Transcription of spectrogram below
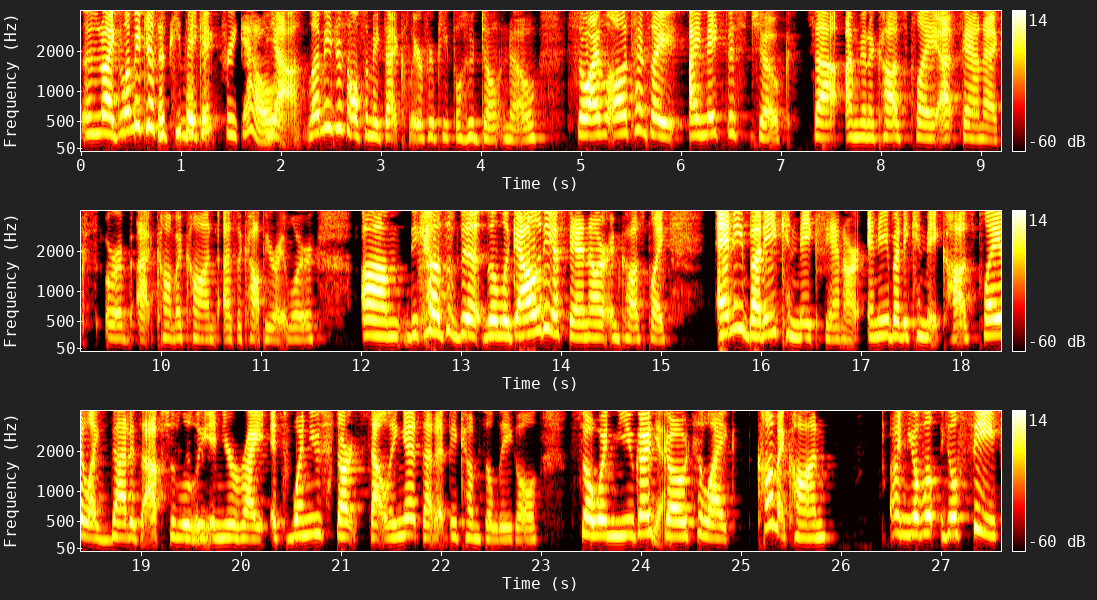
And like let me just But people make did it freak out. Yeah, let me just also make that clear for people who don't know. So I, a lot of times I I make this joke that I'm going to cosplay at FanX or at Comic Con as a copyright lawyer, um, because of the the legality of fan art and cosplay. Anybody can make fan art. Anybody can make cosplay. Like that is absolutely, and you're right. It's when you start selling it that it becomes illegal. So when you guys Yeah. go to like Comic Con, and you'll you'll see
